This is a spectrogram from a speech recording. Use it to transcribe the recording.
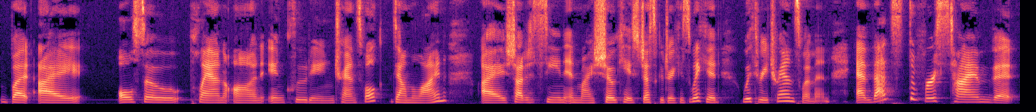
but I also plan on including trans folk down the line. I shot a scene in my showcase, Jessica Drake is Wicked, with three trans women. And that's the first time that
